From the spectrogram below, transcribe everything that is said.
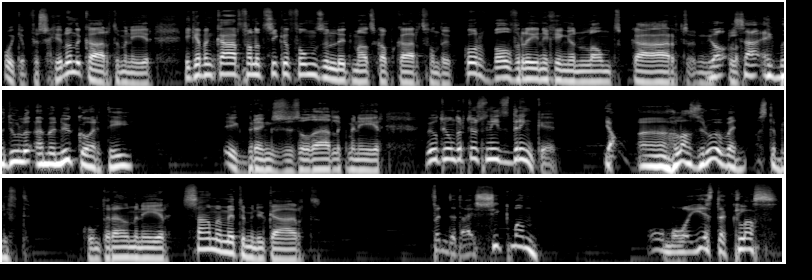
Oh, ik heb verschillende kaarten, meneer. Ik heb een kaart van het ziekenfonds, een lidmaatschapkaart van de korfbalvereniging, een landkaart, een... Ja, sa, ik bedoel een menukort, hè. Ik breng ze zo dadelijk, meneer. Wilt u ondertussen iets drinken? Ja, een glas roewin, alstublieft. Komt eraan, meneer, samen met de menukaart. Vind dat hij ziek, man. Allemaal eerste klas.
